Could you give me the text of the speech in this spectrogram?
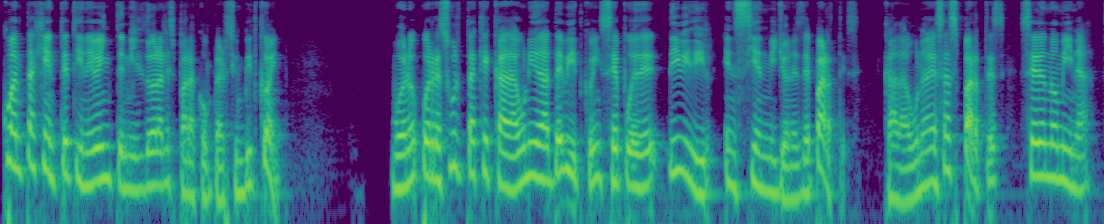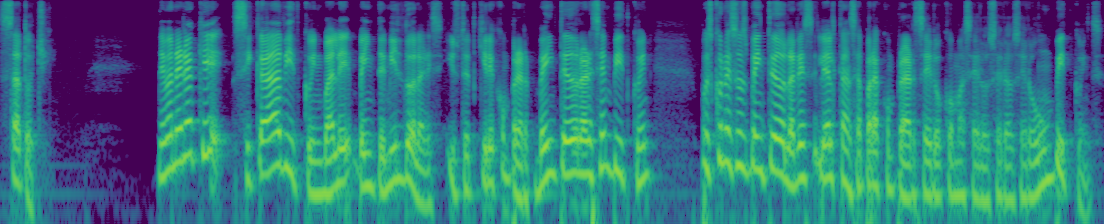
¿Cuánta gente tiene 20 mil dólares para comprarse un Bitcoin? Bueno, pues resulta que cada unidad de Bitcoin se puede dividir en 100 millones de partes. Cada una de esas partes se denomina Satoshi. De manera que si cada Bitcoin vale 20 mil dólares y usted quiere comprar 20 dólares en Bitcoin, pues con esos 20 dólares le alcanza para comprar 0,0001 Bitcoins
